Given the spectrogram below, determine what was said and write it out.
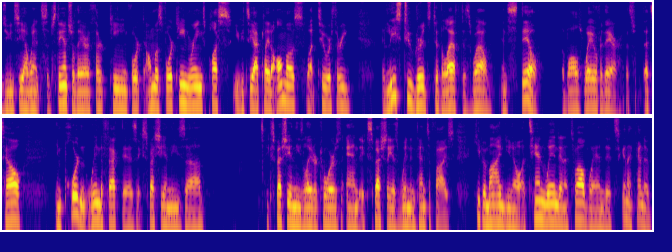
As you can see, I went substantial there, 13, 14, almost 14 rings, plus you can see I played almost, what, two or three, at least two grids to the left as well. And still, the ball's way over there. That's, that's how important wind effect is, especially in these, uh, especially in these later tours and especially as wind intensifies. Keep in mind, you know, a 10 wind and a 12 wind, it's going to kind of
